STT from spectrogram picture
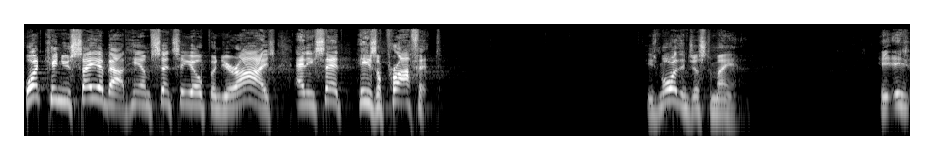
What can you say about him since he opened your eyes? And he said, He's a prophet. He's more than just a man. He,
